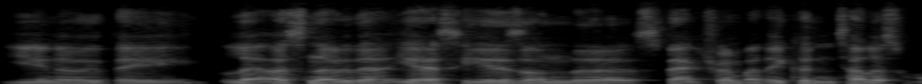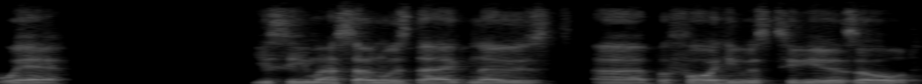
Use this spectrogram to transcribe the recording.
you know, they let us know that yes, he is on the spectrum, but they couldn't tell us where. You see, my son was diagnosed uh, before he was two years old.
